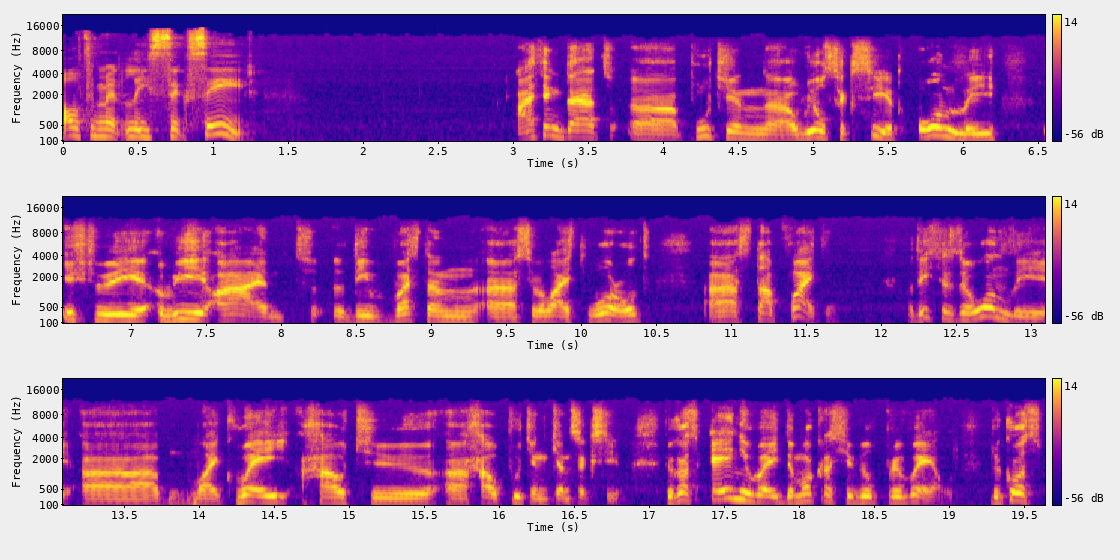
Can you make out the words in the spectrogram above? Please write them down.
ultimately succeed? I think that uh, Putin uh, will succeed only if we, we are and the Western uh, civilized world uh, stop fighting. This is the only uh, like way how to uh, how Putin can succeed. Because anyway, democracy will prevail. Because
